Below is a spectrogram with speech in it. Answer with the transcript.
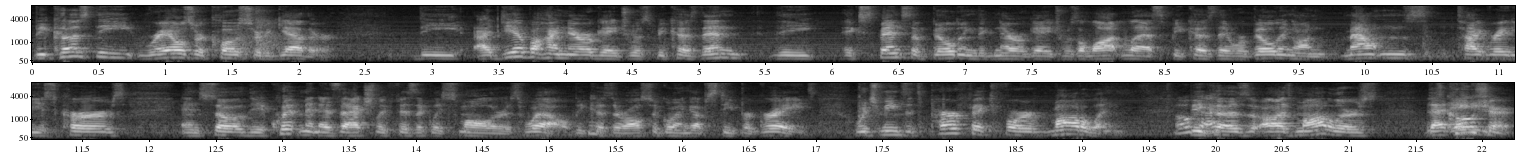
because the rails are closer together, the idea behind narrow gauge was because then the expense of building the narrow gauge was a lot less because they were building on mountains, tight radius curves, and so the equipment is actually physically smaller as well because they're also going up steeper grades, which means it's perfect for modeling. Okay. Because as modelers, that 80 kosher.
